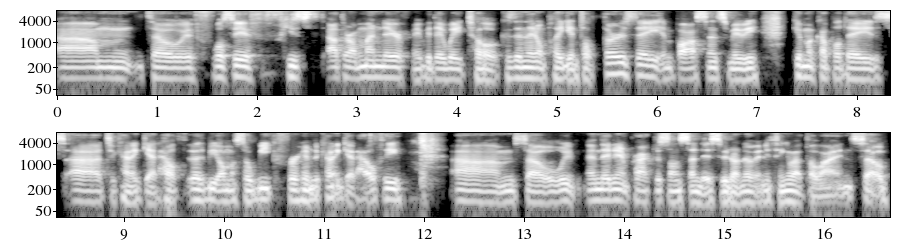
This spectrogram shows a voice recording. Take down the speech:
Um, so if we'll see if he's out there on Monday or if maybe they wait till because then they don't play again until Thursday in Boston. So maybe give him a couple days uh, to kind of get healthy. That'd be almost a week for him to kind of get healthy. Um, so we and they didn't practice on Sunday, so we don't know anything about the line. So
